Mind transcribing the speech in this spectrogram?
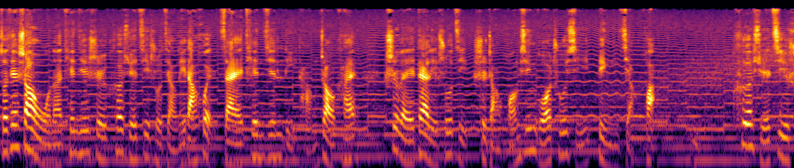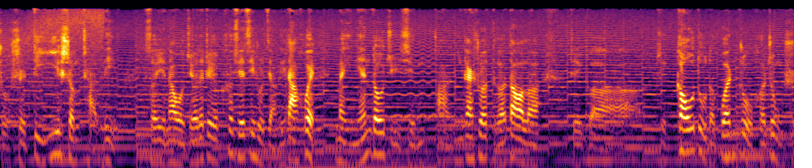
昨天上午呢，天津市科学技术奖励大会在天津礼堂召开，市委代理书记、市长黄新国出席并讲话。科学技术是第一生产力，所以呢，我觉得这个科学技术奖励大会每年都举行啊，应该说得到了这个这高度的关注和重视。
